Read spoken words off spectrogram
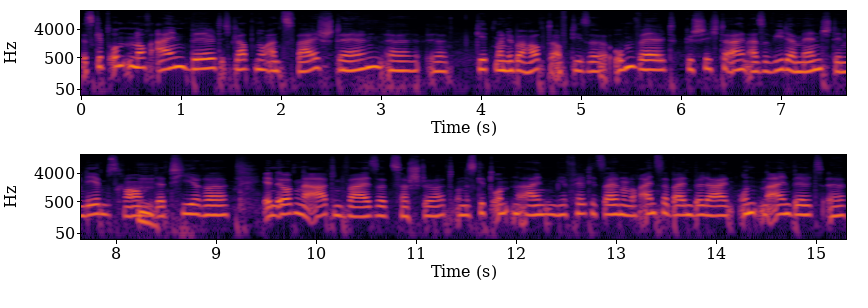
Es gibt unten noch ein Bild, ich glaube nur an zwei Stellen, äh, äh, geht man überhaupt auf diese Umweltgeschichte ein, also wie der Mensch den Lebensraum Hm. der Tiere in irgendeiner Art und Weise zerstört. Und es gibt unten ein, mir fällt jetzt leider nur noch eins der beiden Bilder ein, unten ein Bild, äh,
